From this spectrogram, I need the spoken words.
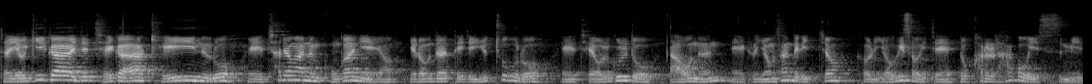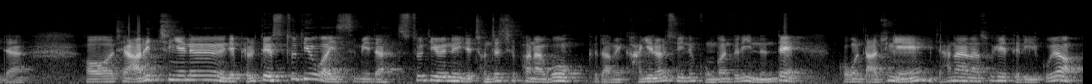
자 여기가 이제 제가 개인으로 예, 촬영하는 공간이에요. 여러분들한테 이제 유튜브로 예, 제 얼굴도 나오는 예, 그런 영상들이 있죠? 그걸 여기서 이제 녹화를 하고 있습니다. 어, 제 아래층에는 이제 별도의 스튜디오가 있습니다. 스튜디오에는 이제 전자칠판하고 그 다음에 강의를 할 수 있는 공간들이 있는데 그건 나중에 이제 하나하나 소개해 드리고요.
